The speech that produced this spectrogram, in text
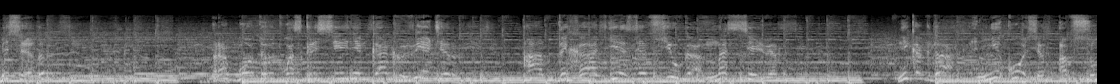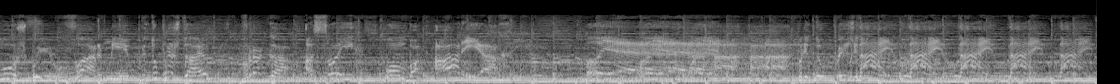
беседа. Работают в воскресенье, как ветер. Отдыхать ездят с юга на север. Никогда не косят от службы в армии, предупреждают врага о своих бомбаариях. Ое, предупреждаю, даю, даю, даю, даю.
